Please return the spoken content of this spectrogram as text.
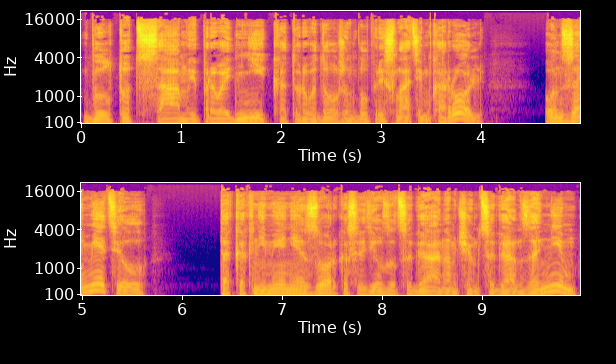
был тот самый проводник, которого должен был прислать им король, он заметил, так как не менее зорко следил за цыганом, чем цыган за ним,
